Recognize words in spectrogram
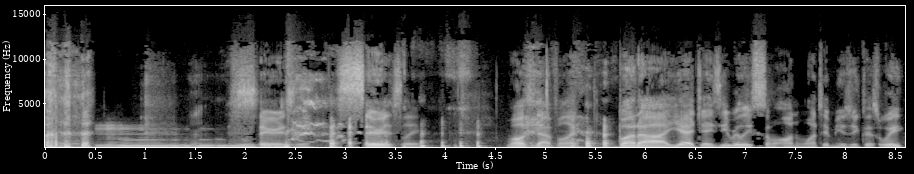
seriously, seriously, most definitely. But uh, yeah, Jay Z released some unwanted music this week.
